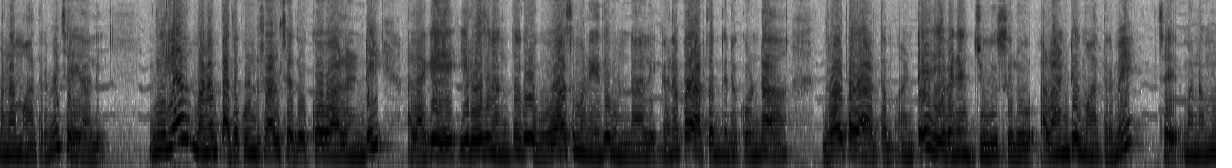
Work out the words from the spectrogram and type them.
మనం మాత్రమే చేయాలి ఇలా మనం పదకొండు సార్లు చదువుకోవాలండి. అలాగే ఈ రోజునంతా కూడా ఉపవాసం అనేది ఉండాలి. ఘన పదార్థం తినకుండా ద్రవ పదార్థం అంటే ఏవైనా జ్యూసులు అలాంటివి మాత్రమే చే మనము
